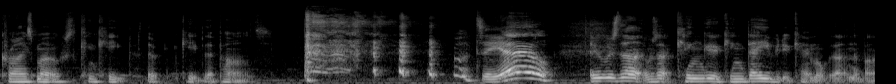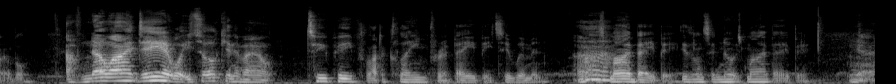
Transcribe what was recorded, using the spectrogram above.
cries most can keep the keep their parts. Oh DL. Who was that? Was that King who? King David who came up with that in the Bible? I've no idea what you're talking about. Two people had a claim for a baby, two women. it's my baby. The other one said, No, it's my baby. Yeah.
